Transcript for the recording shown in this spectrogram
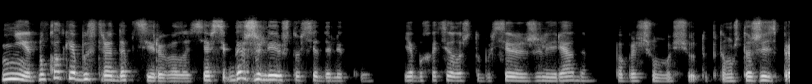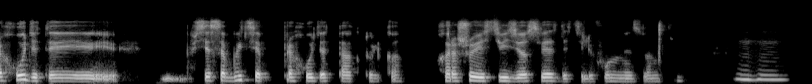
Нет, ну как я быстро адаптировалась? Я всегда жалею, что все далеко. Я бы хотела, чтобы все жили рядом, по большому счету, потому что жизнь проходит, и все события проходят так только. Хорошо есть видеосвязь да телефонные звонки. Угу.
